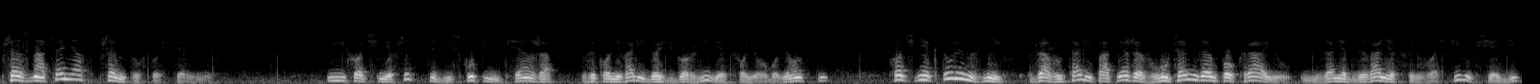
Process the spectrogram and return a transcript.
przeznaczenia sprzętów kościelnych. I choć nie wszyscy biskupi i księża wykonywali dość gorliwie swoje obowiązki, choć niektórym z nich zarzucali papieże włóczęgę po kraju i zaniedbywanie swych właściwych siedzib,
